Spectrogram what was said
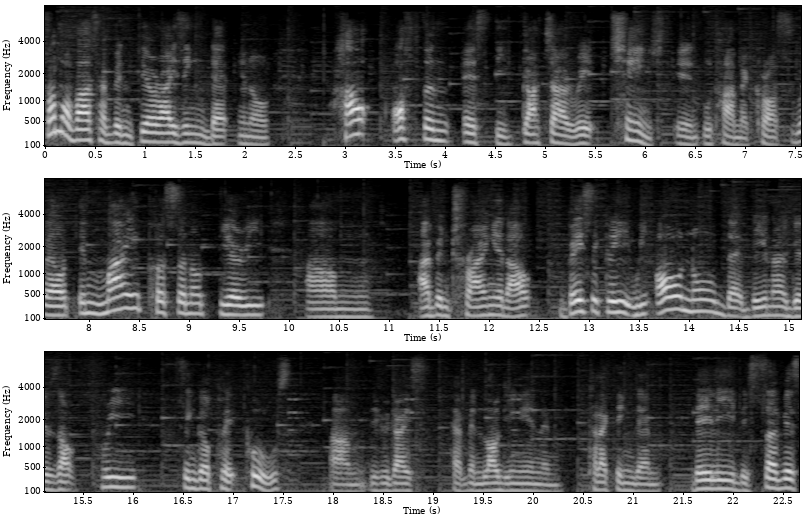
some of us have been theorizing that, you know, how often is the gacha rate changed in Uta Macross? Well, in my personal theory, um, I've been trying it out basically, we all know that DeNA gives out free single plate pools. Um, if you guys have been logging in and collecting them daily, the service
